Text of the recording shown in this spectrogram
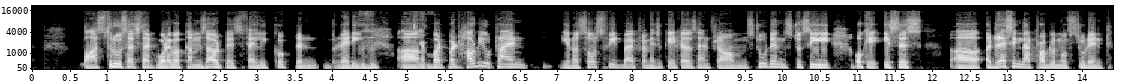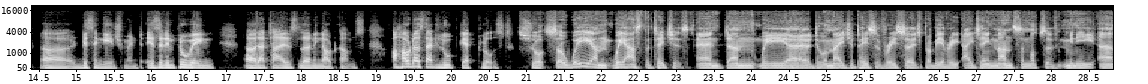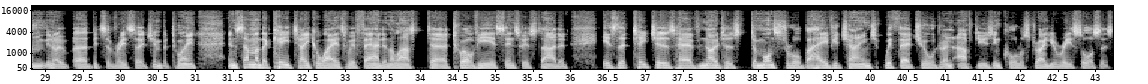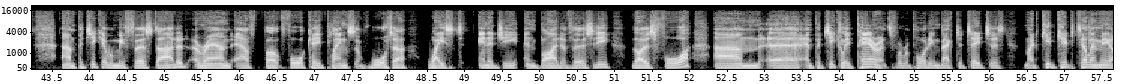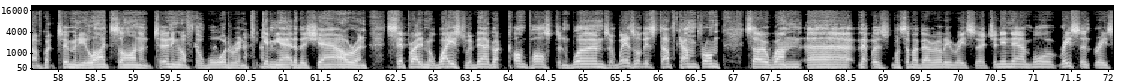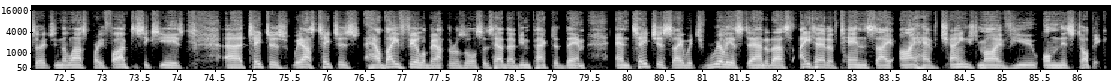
pass through such that whatever comes out is fairly cooked and ready. Mm-hmm. Uh, yep. But but how do you try and you know source feedback from educators and from students to see okay is this uh, addressing that problem of student uh, disengagement? Is it improving uh, that child's learning outcomes? Uh, how does that loop get closed? Sure. So we um, we ask the teachers, and um, we uh, do a major piece of research probably every eighteen months, and lots of mini um, you know uh, bits of research in between. And some of the key takeaways we've found in the last twelve years since we've started is that teachers have noticed demonstrable behaviour change with their children after using Cool Australia resources, um, particularly when we first started around our four key planks of water, waste, energy, and biodiversity. Those four, um, uh, and particularly parents were reporting back to teachers. My kid keeps telling me I've got too many lights on and turning off the water and kicking me out of the shower and separating my waste. We've now got compost and worms. And where's all this stuff come from? So um, uh, that was what some of our early research. And in our more recent research in the last probably five to six years, uh, teachers we asked teachers how they feel about the resources, how they've impacted them. And teachers say, which really astounded us, eight out of 10 say, I have changed my view on this topic.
